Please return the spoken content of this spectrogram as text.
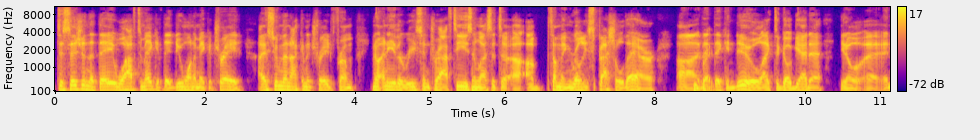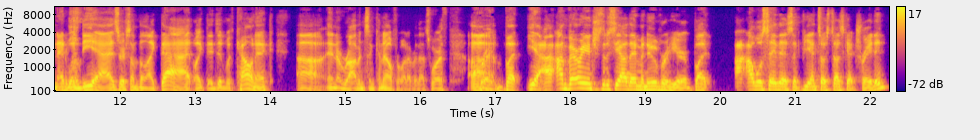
decision that they will have to make if they do want to make a trade. I assume they're not going to trade from you know any of the recent draftees unless it's a, a something really special there uh, right. that they can do, like to go get a you know a, an Edwin Diaz or something like that, like they did with Kelenic uh, and a Robinson Cano for whatever that's worth. Uh, right. But yeah, I, am very interested to see how they maneuver here. But I, I will say this: if Vientos does get traded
